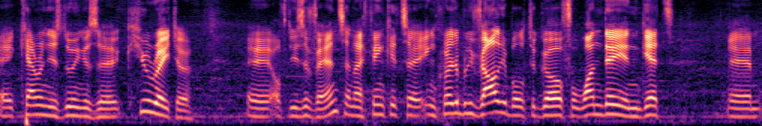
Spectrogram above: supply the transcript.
uh, Keren is doing as a curator uh, of these events. And I think it's incredibly valuable to go for one day and get. Um,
